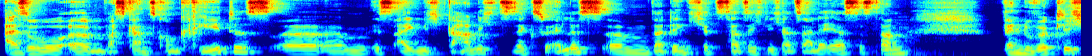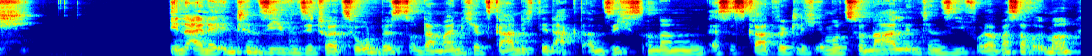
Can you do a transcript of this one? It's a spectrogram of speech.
Also ähm, was ganz Konkretes äh, ist eigentlich gar nichts Sexuelles. Ähm, da denke ich jetzt tatsächlich als allererstes dann, wenn du wirklich in einer intensiven Situation bist, und da meine ich jetzt gar nicht den Akt an sich, sondern es ist gerade wirklich emotional intensiv oder was auch immer,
